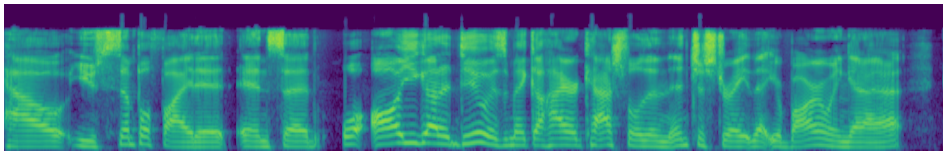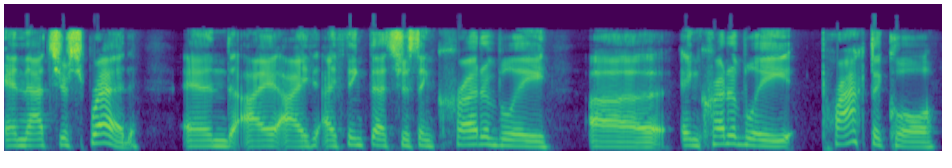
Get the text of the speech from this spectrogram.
how you simplified it and said, well, all you got to do is make a higher cash flow than the interest rate that you're borrowing at, and that's your spread. And I, I, I think that's just incredibly, uh, incredibly practical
